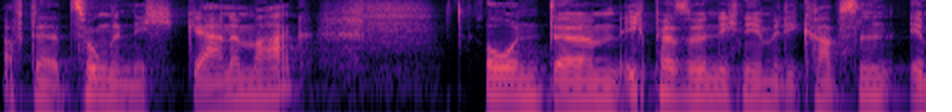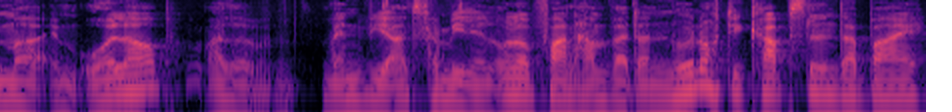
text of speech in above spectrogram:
auf der Zunge nicht gerne mag. Und ähm, ich persönlich nehme die Kapseln immer im Urlaub. Also wenn wir als Familie in Urlaub fahren, haben wir dann nur noch die Kapseln dabei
